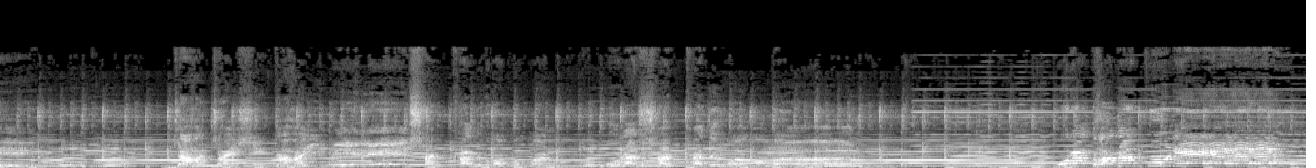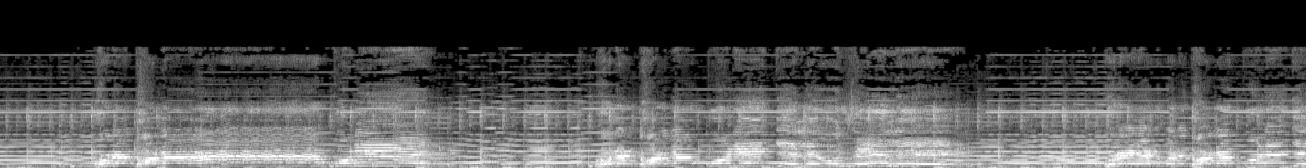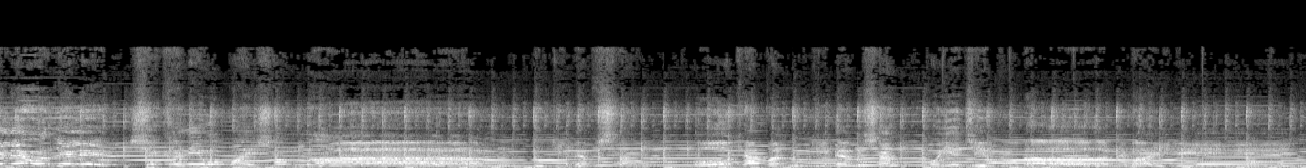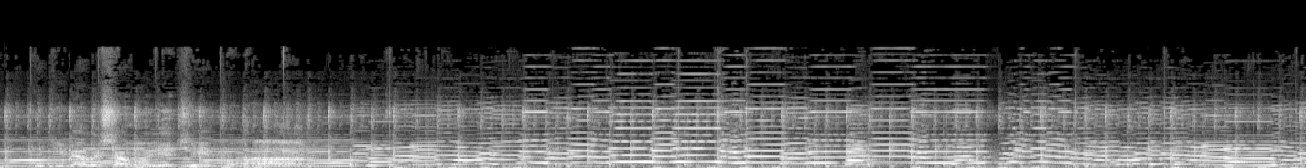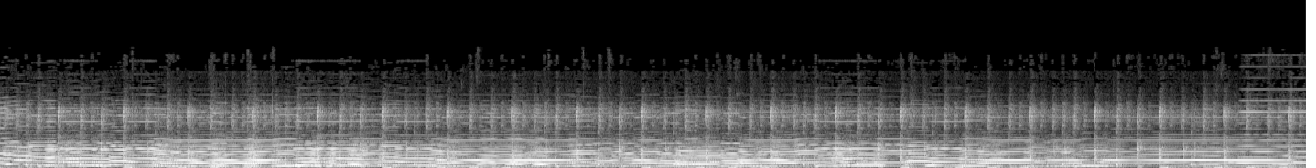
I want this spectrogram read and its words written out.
যাহা চায় সে তাহাই মেলে। সাক্ষাৎ ভগবান, ওরা সাক্ষাৎ ভগবান। বর্ষা হয়েছে প্রধান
